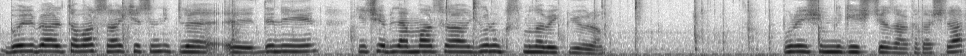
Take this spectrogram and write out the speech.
Böyle bir harita varsa kesinlikle e, deneyin. Geçebilen varsa yorum kısmına bekliyorum. Burayı şimdi geçeceğiz arkadaşlar.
